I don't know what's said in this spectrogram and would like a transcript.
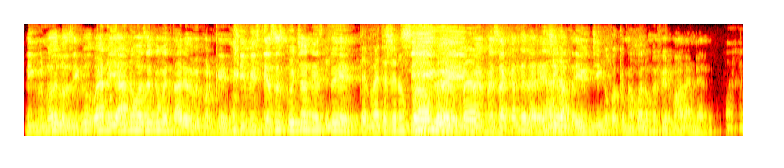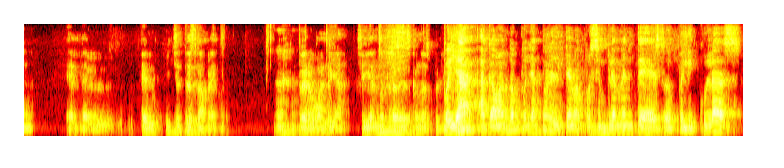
Ninguno de los hijos. Bueno, ya no voy a hacer comentarios, güey, porque si mis tías escuchan este. Te metes en un Sí, güey, me, me sacan de la herencia y batallé un chingo porque mi abuelo me firmara en el, Ajá, en el, el pinche testamento. ajá. Pero bueno, ya, siguiendo otra vez con las películas. Pues ya, acabando pues ya con el tema, pues simplemente esto, películas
